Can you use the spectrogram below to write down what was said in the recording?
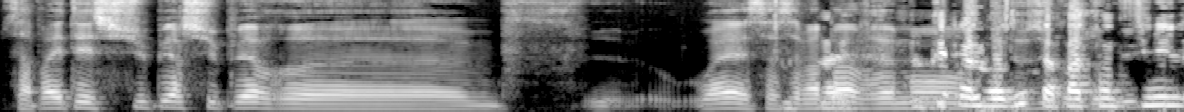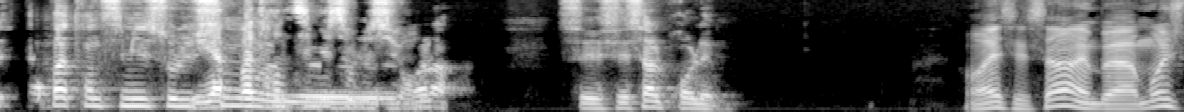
Ça n'a pas été super, super, euh, ouais, ça, ça m'a pas vraiment. t'as pas 36 000, pas 36 000 solutions. Il n'y a pas 36 000 solutions. Voilà. C'est ça le problème. Ouais, c'est ça. Et ben, moi, je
